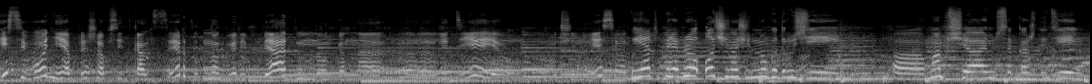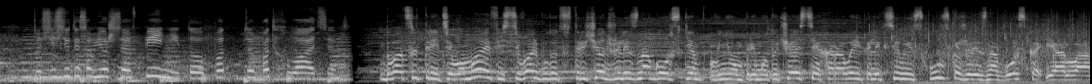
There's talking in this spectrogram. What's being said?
И сегодня я пришла посетить концерт, тут много ребят, много на, э, людей, очень весело. Я тут приобрел очень-очень много друзей, э, мы общаемся каждый день. То есть если ты собьешься в пении, то под, подхватят. 23 мая фестиваль будут встречать в Железногорске. В нем примут участие хоровые коллективы из Курска, Железногорска и Орла.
